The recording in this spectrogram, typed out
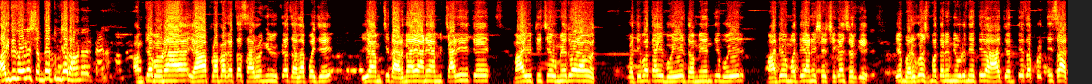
अगदी दोनच शब्दात तुमच्या भावना. व्यक्त करा. आमच्या भावना या प्रभागाचा सर्वांगीण विकास झाला पाहिजे. ही आमची धारणा आहे आणि आम्ही चारही ते महायुतीचे उमेदवार आहोत. प्रतिभाताई भोईर दमयंती भोईर महादेव मते आणि शशिकांत सरके हे भरघोस मताने निवडून येतील. हा जनतेचा प्रतिसाद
